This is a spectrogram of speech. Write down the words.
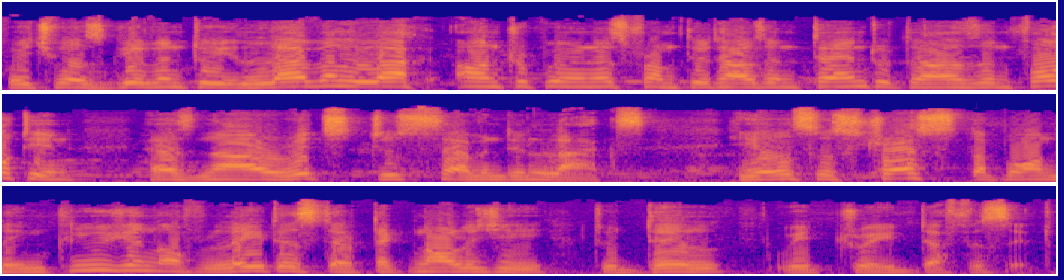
which was given to 11 lakh entrepreneurs from 2010 to 2014, has now reached to 17 lakhs. He also stressed upon the inclusion of latest technology to deal with trade deficit.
